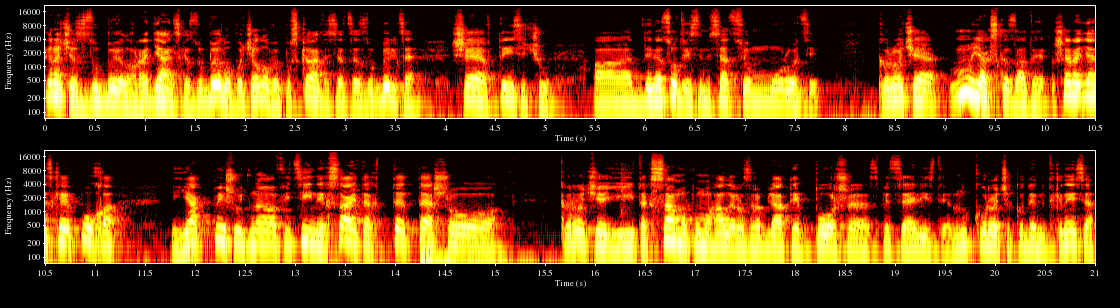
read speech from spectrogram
Коротше, зубило, радянське зубило почало випускатися це зубильце ще в 1987 році. Коротше, ну як сказати, ще радянська епоха, як пишуть на офіційних сайтах, те, те що коротше, її так само допомагали розробляти Porsche спеціалісти. Ну, коротше, куди не ткнися,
